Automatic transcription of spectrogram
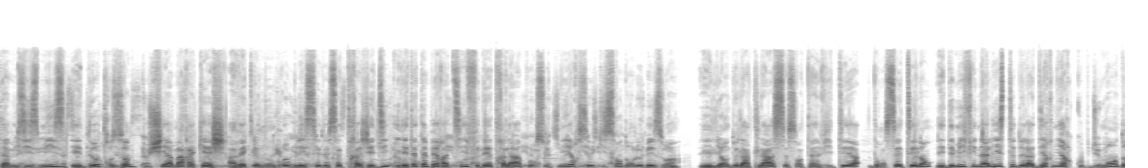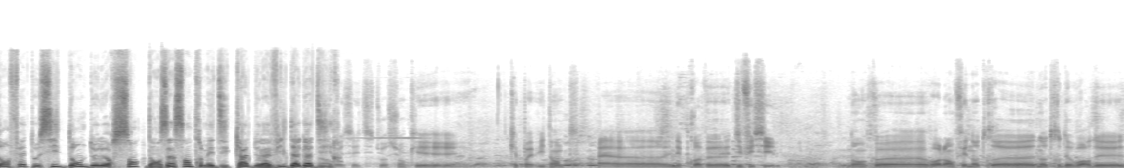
d'Amzizmiz et d'autres zones touchées à Marrakech. Avec les nombreux blessés de cette tragédie, il était impératif d'être là pour soutenir ceux qui sont dans le besoin. Les Lions de l'Atlas sont invités dans cet élan. Les demi-finalistes de la dernière Coupe du Monde ont fait aussi don de leur sang dans un centre médical de la ville d'Agadir. Ah c'est une situation qui n'est est pas évidente, euh, une épreuve difficile. Donc euh, voilà, on fait notre, notre devoir de,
